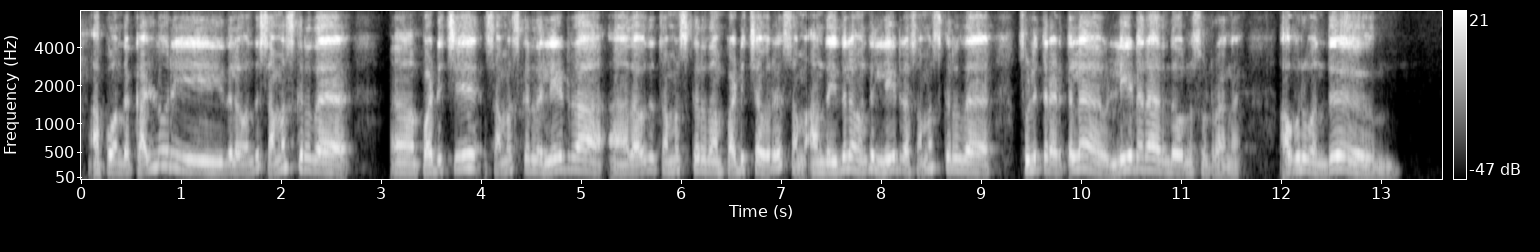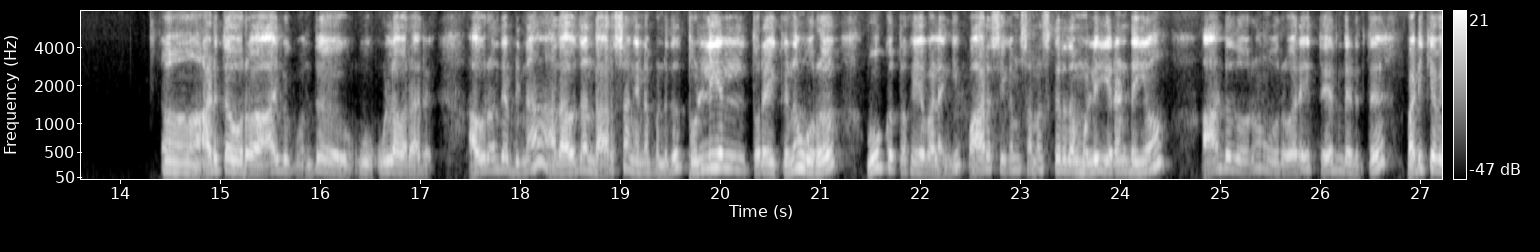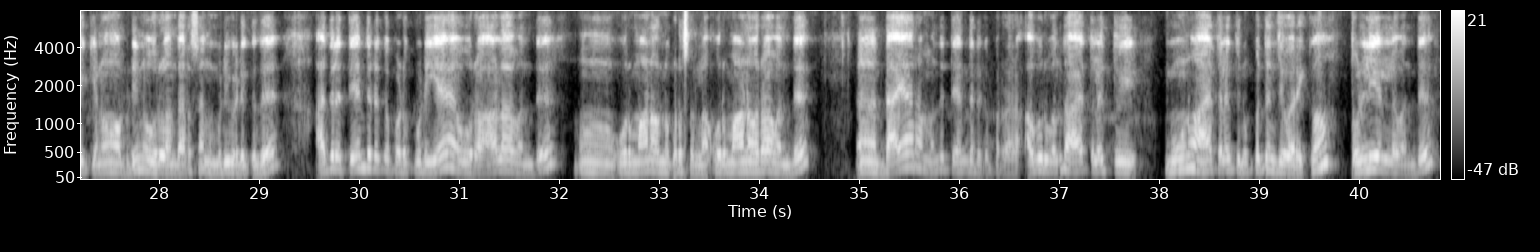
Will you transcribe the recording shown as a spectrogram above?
அப்போ அந்த கல்லூரி இதில் வந்து சமஸ்கிருத படித்து சமஸ்கிருத லீடரா அதாவது சமஸ்கிருதம் படித்தவர் சம அந்த இதில் வந்து லீடரா சமஸ்கிருத சொல்லித்தர இடத்துல லீடராக இருந்தவர்னு சொல்கிறாங்க அவர் வந்து அடுத்த ஒரு ஆய்வுக்கு வந்து உ- உள்ள வராரு. அவர் வந்து எப்படின்னா அதாவது அந்த அரசாங்கம் என்ன பண்ணுது? தொல்லியல் துறைக்குன்னு ஒரு ஊக்கத்தொகையை வழங்கி பாரசீகம் சமஸ்கிருத மொழி இரண்டையும் ஆண்டுதோறும் ஒருவரை தேர்ந்தெடுத்து படிக்க வைக்கணும் அப்படின்னு ஒரு அந்த அரசாங்கம் முடிவெடுக்குது. அதுல தேர்ந்தெடுக்கப்படக்கூடிய ஒரு ஆளா வந்து ஒரு மாணவர்னு கூட சொல்லலாம். ஒரு மாணவரா வந்து தயாராம் வந்து தேர்ந்தெடுக்கப்படுறாரு. அவர் வந்து ஆயிரத்தி தொள்ளாயிரத்தி மூணு ஆயிரத்தி தொள்ளாயிரத்தி முப்பத்தஞ்சு வரைக்கும் தொல்லியல்ல வந்து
